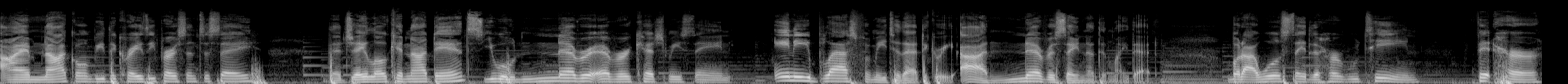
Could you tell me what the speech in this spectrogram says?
I'm not going to be the crazy person to say that J Lo cannot dance. You will never ever catch me saying any blasphemy to that degree. I never say nothing like that. But I will say that her routine fit her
